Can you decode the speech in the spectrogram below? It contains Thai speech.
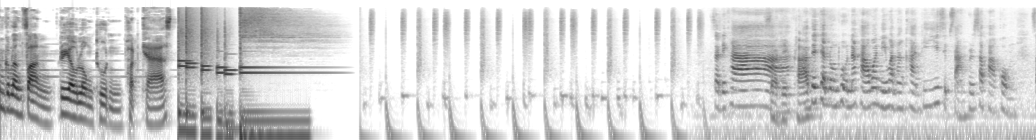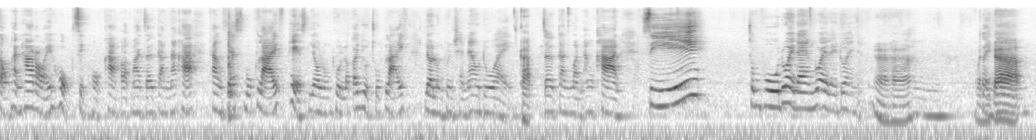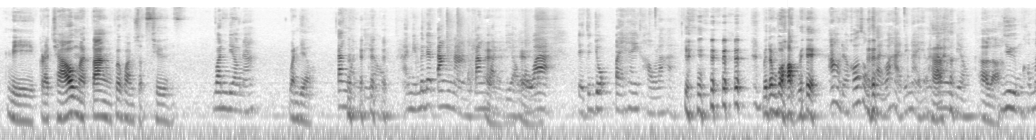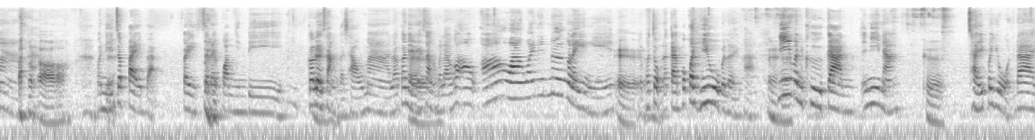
คุณกำลังฟังเรียวลงทุนพอดแคสต์ สวัสดีค่ะสวัสดีครับอัปเดตการลงทุนนะคะ วันนี้วันอังคารที่ 23 พฤษภาคม 2566 ค่ะ กลับมาเจอกันนะคะ ทาง Facebook Live เพจเรียวลงทุนแล้วก็ YouTube Live เรียวลงทุน Channel ด้วยครับเจอกันวันอังคาร สีชมพูด้วยแดงด้วยอะไรด้วยเนี่ยอ่าฮะอืม วันนี้สวยก็งามมีกระเช้ามาตั้งเพื่อความสดชื่น วันเดียวนะ วันเดียว ตั้งวันเดียว อันนี้ไม่ได้ตั้งนานตั้งวันเดียวเออเพราะว่าเดี๋ยวจะยกไปให้เขาละค่ะ ไม่ต้องบอกเลยอ้าวเดี๋ยวเขาสงสัยว่าหายไปไหนทำไมตั้งวันเดียวอ๋อเหรอยืมเขามาค่ะอ๋อวันนี้จะไปแบบ ไปแสดงความยินดี ก็เลยสั่งกระเช้ามา แล้วก็เนี่ยเออได้สั่งมาแล้วก็เอาอ้าววางไว้นิดนึงอะไรอย่างงี้เออเดี๋ยวพอจบรายการปุ๊บก็หิ้วไปเลยค่ะอ่าฮะนี่มันคือการไอ้นี่นะ คือใช้ประโยชน์ได้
